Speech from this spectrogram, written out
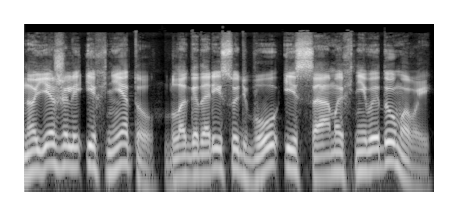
Но ежели их нету, благодари судьбу и сам их не выдумывай.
